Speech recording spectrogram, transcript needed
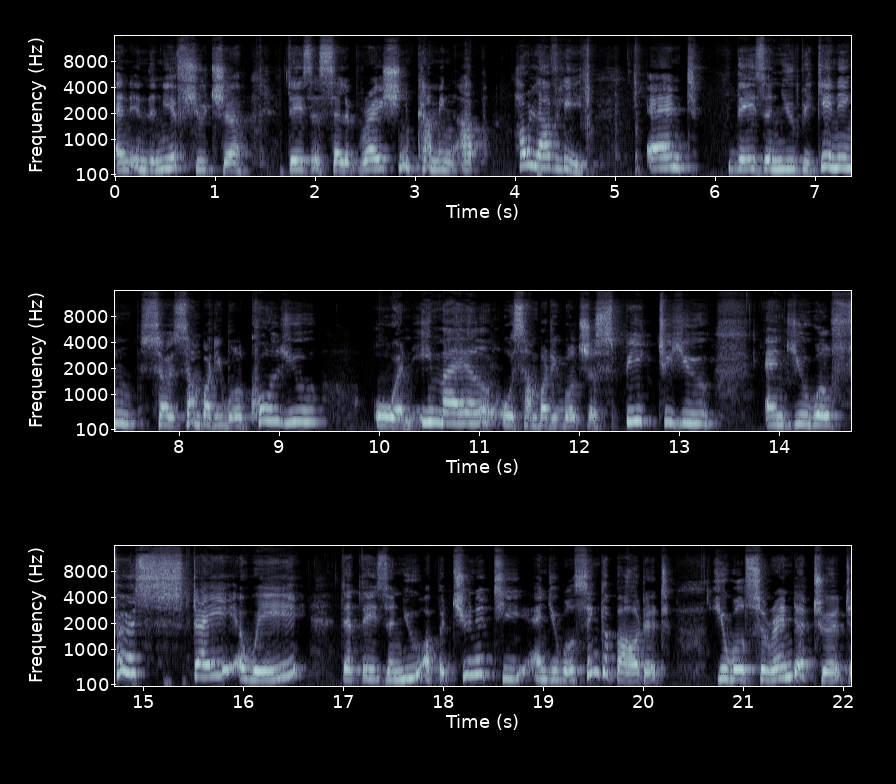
and in the near future. There's a celebration coming up. How lovely! And there's a new beginning. So somebody will call you or an email or somebody will just speak to you and you will first stay aware that there's a new opportunity and you will think about it you will surrender to it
